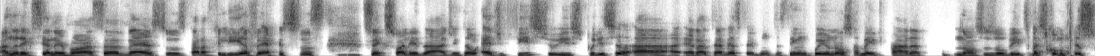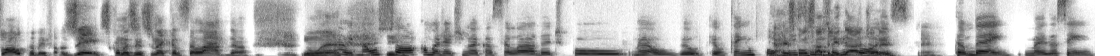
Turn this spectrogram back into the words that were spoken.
anorexia nervosa versus parafilia versus sexualidade. Então, é difícil isso. Por isso, a, a, era até minhas perguntas têm um cunho não somente para nós nossos ouvintes, mas como o pessoal também fala, gente, como a gente não é cancelada, não é? Não, e não só como a gente não é cancelada, é tipo, meu, eu, eu tenho um pouco. A responsabilidade, né? É. Também, mas assim,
